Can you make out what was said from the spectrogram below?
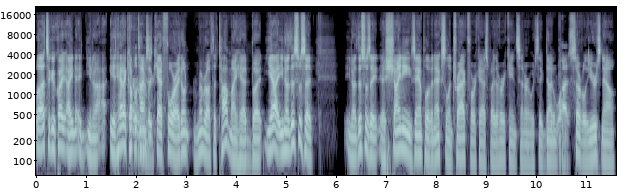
Well, that's a good question. I, you know, it had a couple times as Cat four. I don't remember off the top of my head, but yeah, you know, this was a you know, this was a, a, shining example of an excellent track forecast by the Hurricane Center, which they've done for several years now.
